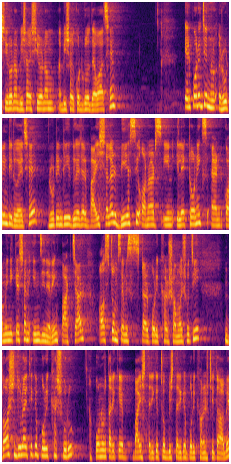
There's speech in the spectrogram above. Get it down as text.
শিরোনাম, বিষয় শিরোনাম, বিষয় কোডগুলো দেওয়া আছে। এরপরে যে রুটিনটি রয়েছে, রুটিনটি দুই হাজার বাইশ সালের BSc honours in electronics and communication engineering part চার, অষ্টম সেমিস্টার পরীক্ষার সময়সূচি। দশ জুলাই থেকে পরীক্ষা শুরু, পনেরো তারিখে বাইশ তারিখে চব্বিশ তারিখে পরীক্ষা অনুষ্ঠিত হবে।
